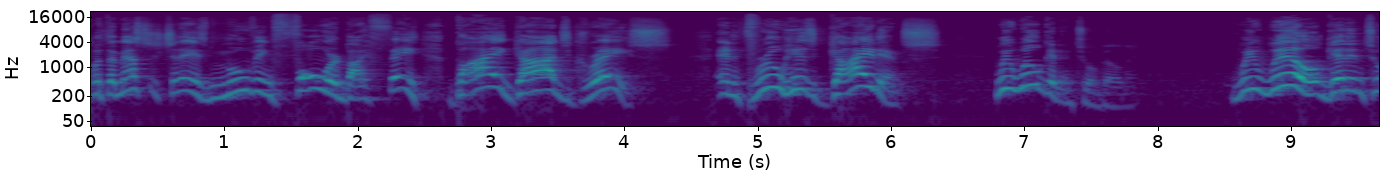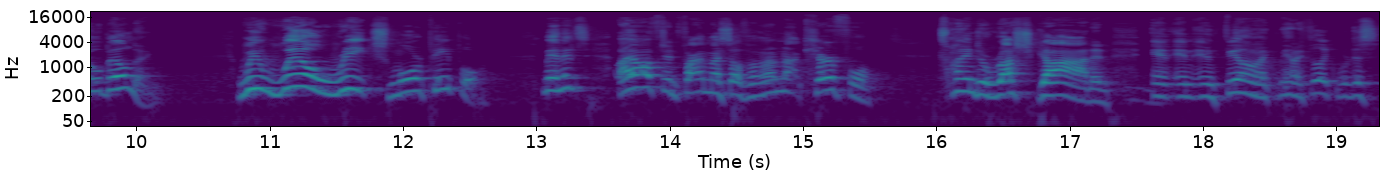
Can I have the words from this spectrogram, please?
But the message today is moving forward by faith, by God's grace, and through His guidance, we will get into a building. We will get into a building. We will reach more people. Man, it's, I often find myself, if I'm not careful, trying to rush God and, and, and, and feeling like, man, I feel like we're just,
